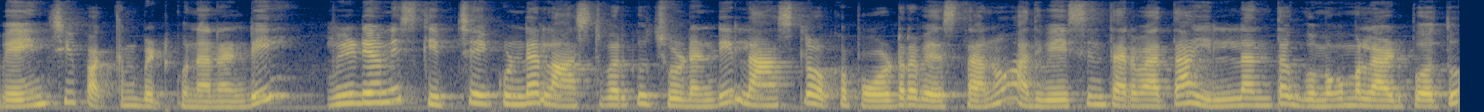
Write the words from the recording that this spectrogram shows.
వేయించి పక్కన పెట్టుకున్నానండి. వీడియోని స్కిప్ చేయకుండా లాస్ట్ వరకు చూడండి. లాస్ట్లో ఒక పౌడర్ వేస్తాను. అది వేసిన తర్వాత ఇల్లంతా గుమగుమలాడిపోతూ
